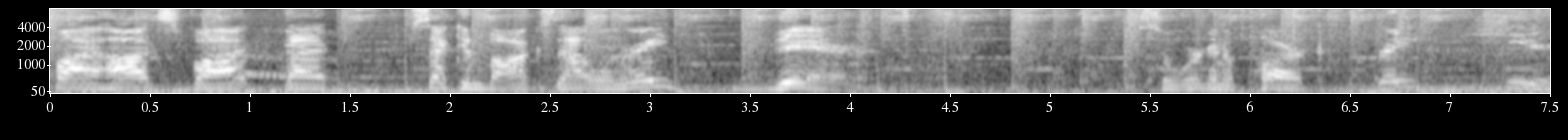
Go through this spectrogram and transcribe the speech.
Wi-Fi hotspot, that second box, that one right there. So we're gonna park right here.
